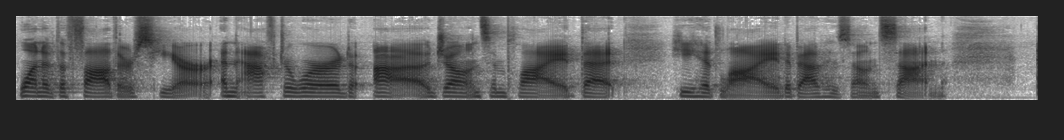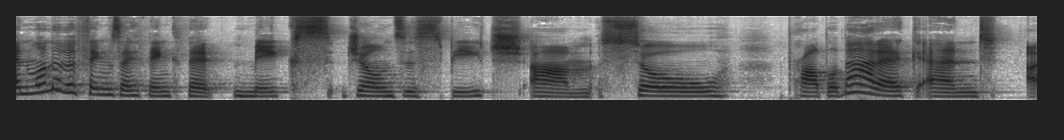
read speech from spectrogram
one of the fathers here. And afterward, uh, Jones implied that he had lied about his own son. And one of the things I think that makes Jones's speech um, so problematic and uh,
